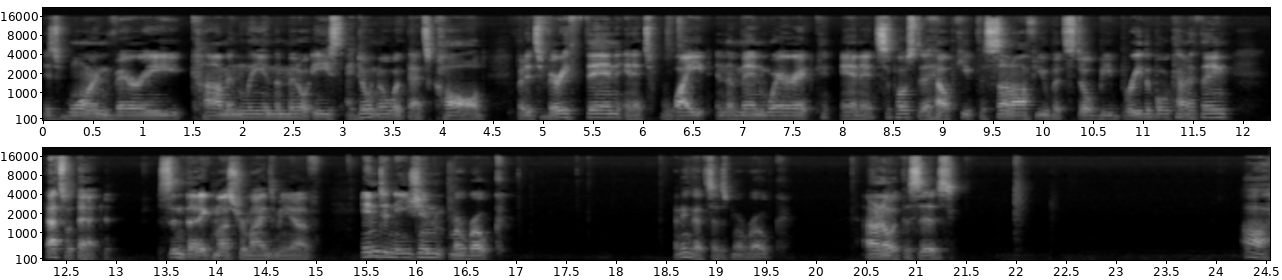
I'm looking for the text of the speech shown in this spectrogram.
is worn very commonly in the Middle East. I don't know what that's called, but it's very thin and it's white and the men wear it and it's supposed to help keep the sun off you but still be breathable kind of thing. That's what that synthetic musk reminds me of. Indonesian Maroc. I think that says Maroc. I don't know what this is. Oh,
